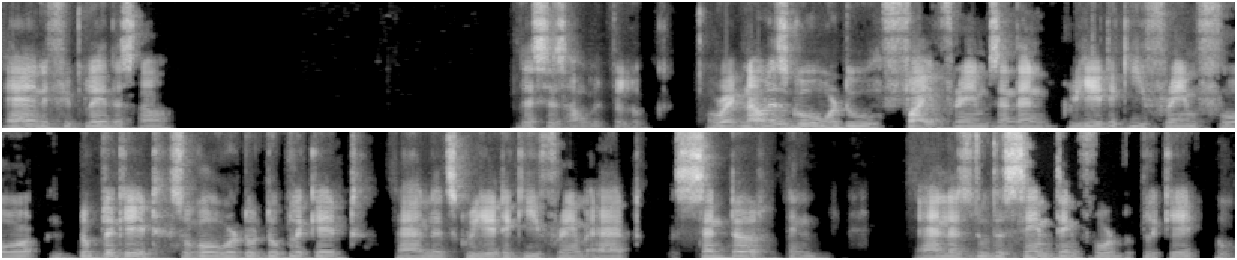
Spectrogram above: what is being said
And if you play this now, this is how it will look. All right, now let's go over to five frames and then create a keyframe for duplicate. So go over to duplicate and let's create a keyframe at center and, and let's do the same thing for duplicate two.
